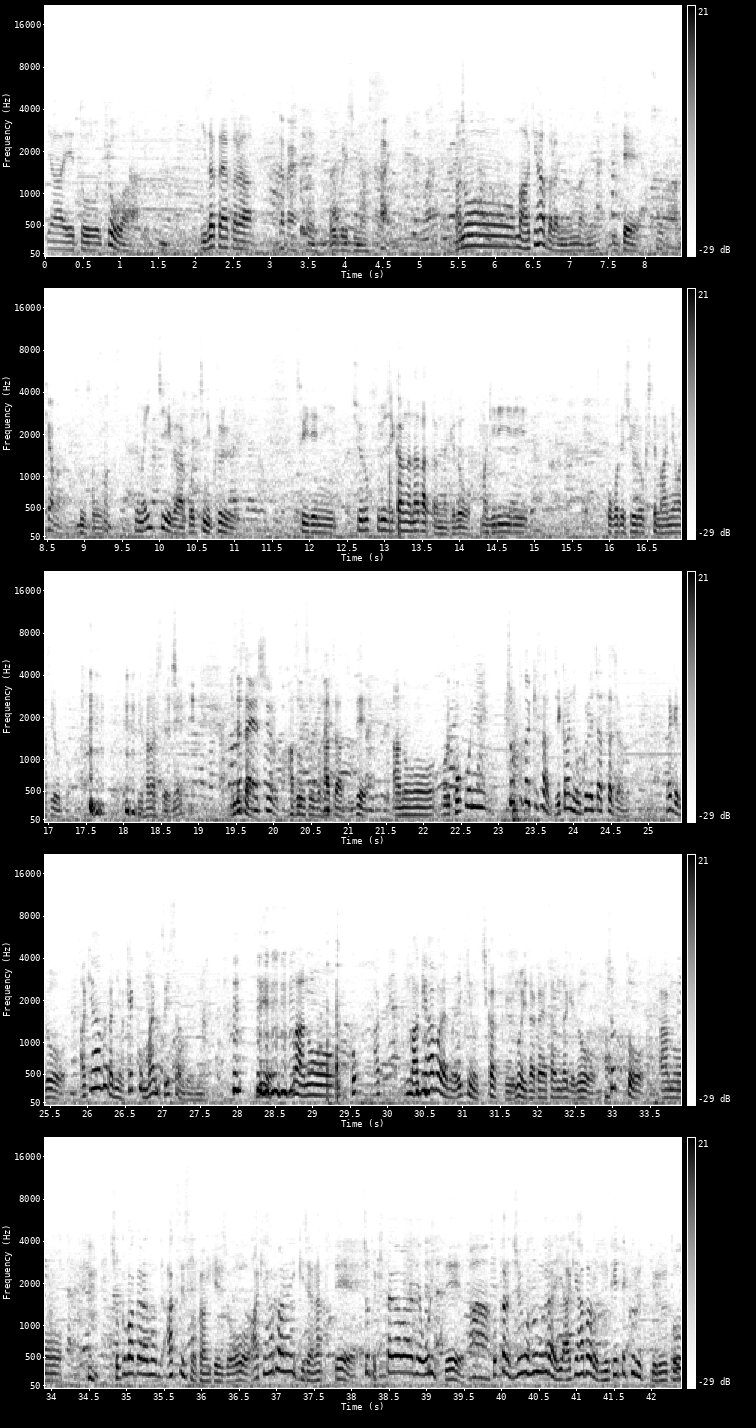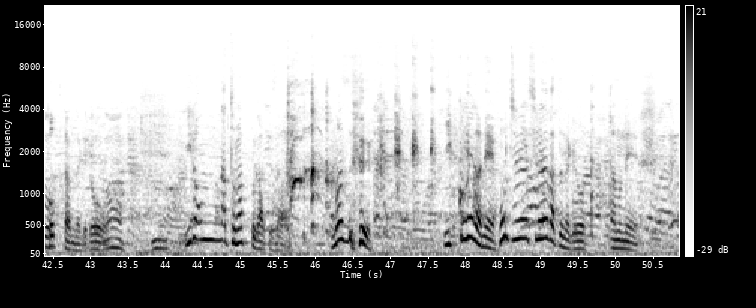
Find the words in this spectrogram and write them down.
いやえっ、と今日は居酒屋から、ね、居酒屋お送りします、はい。あのーまあ秋葉原にね今ねいて。そうだ秋葉原。そうそう。そうですね。でもイッチーがこっちに来るついでに収録する時間がなかったんだけど、まあ、ギリギリここで収録して間に合わせようと いう話だよね。居酒屋収録。あそうそうそう初々であのー俺ここにちょっとだけさ時間に遅れちゃったじゃん。だけど秋葉原には結構前に着いてたんだよね。で まああのーこあまあ秋葉原の駅の近くの居酒屋さんだけどちょっとあのー職場からのアクセスの関係上秋葉原駅じゃなくてちょっと北側で降りてそこから15分ぐらい秋葉原を抜けてくるっていうルートを取ってたんだけどうん。いろんなトラップがあってさまず1個目がね本当に知らなかったんだけどあのね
